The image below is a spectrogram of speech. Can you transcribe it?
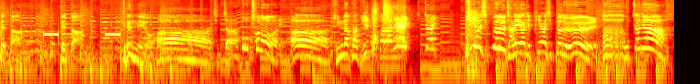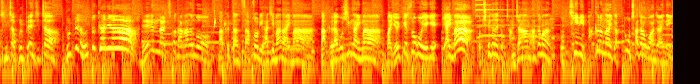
됐다. 됐다. 됐네요. 아, 진짜 또 쳐넘어가네. 아, 김나팍 일 똑바로 하네. 진짜. 피아 식별을 잘해야지 피아 식별을. 아 웃자냐? 진짜 불펜 진짜. 불펜 어떡하냐? 맨날 쳐당하는 거막 그딴 쌉소리 하지 마라 이마. 막 그러고 싶나 이마? 막 10개 쏘고 얘기해 야 이마! 또 최근에 좀 잠잠하더만 또 팀이 바꾸었나니까 또 찾아오고 앉아있네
